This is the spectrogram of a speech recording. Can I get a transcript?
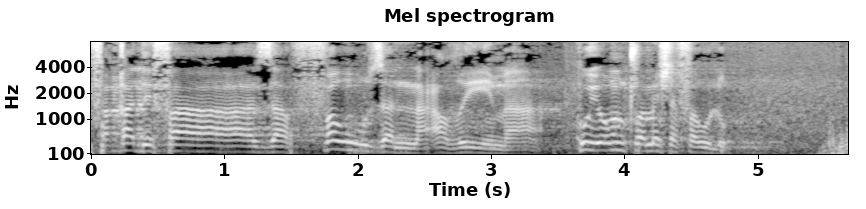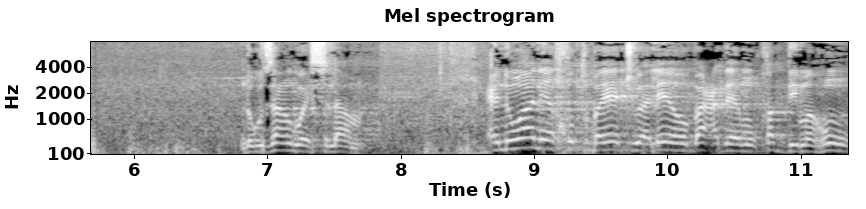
faqad faza fawzan adhima huyo mtu ameshafaulu ndugu zangu waislamu Unwani ya khutba yetu ya leo baada ya mukaddima huu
